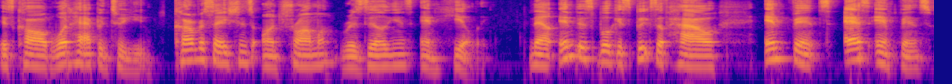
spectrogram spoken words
It's called What Happened to You Conversations on Trauma, Resilience, and Healing. Now, in this book, it speaks of how infants, as infants,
